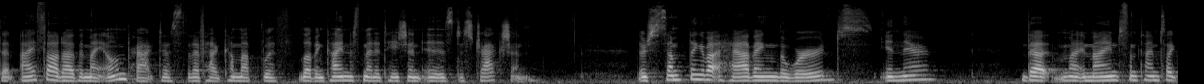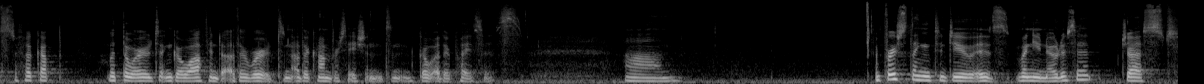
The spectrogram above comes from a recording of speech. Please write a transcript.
that I thought of in my own practice that I've had come up with loving kindness meditation is distraction. There's something about having the words in there that my mind sometimes likes to hook up with the words and go off into other words and other conversations and go other places. Um, the first thing to do is when you notice it, just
